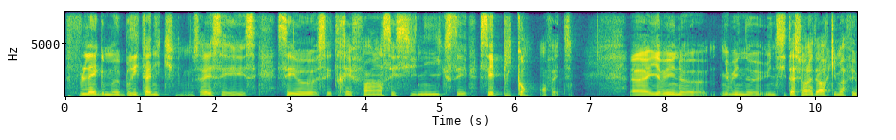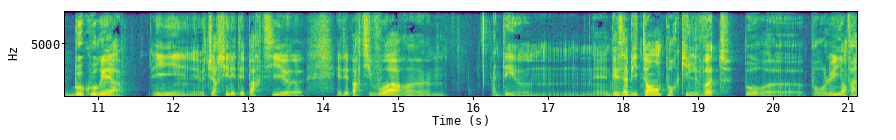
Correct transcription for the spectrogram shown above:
flegme britannique. Vous savez, c'est euh, très fin, c'est cynique, c'est piquant en fait. Euh, il y avait, une, il y avait une, citation à l'intérieur qui m'a fait beaucoup rire. Churchill était parti, euh, était parti voir des, des habitants pour qu'ils votent pour, euh, pour lui, enfin,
